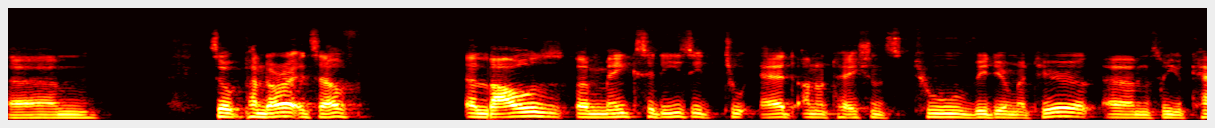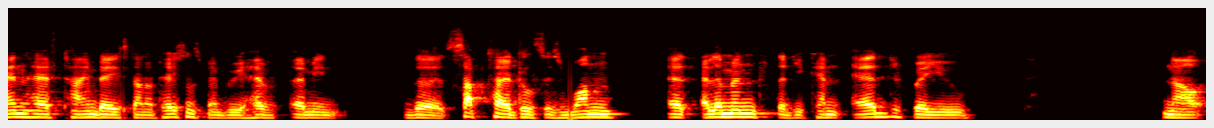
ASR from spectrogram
Um, so Pandora itself allows uh, makes it easy to add annotations to video material. Um, so you can have time-based annotations. Maybe we have. I mean, the subtitles is one element that you can add where you now,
